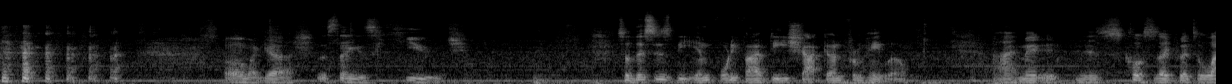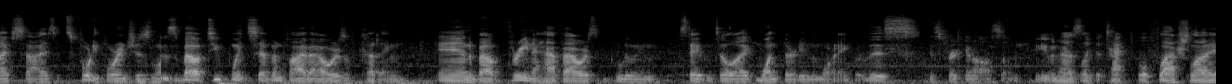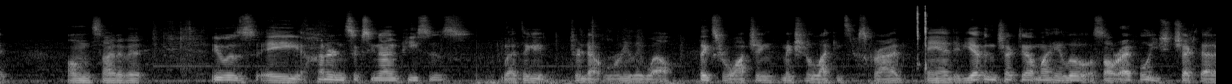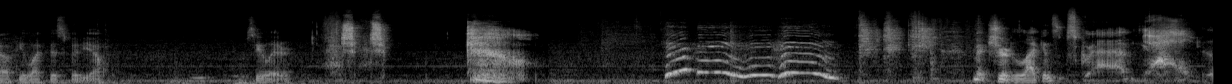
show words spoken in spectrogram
oh my gosh, this thing is huge. So this is the M45D shotgun from Halo. I made it as close as I could to life size. It's 44 inches long. It was about 2.75 hours of cutting and about three and a half hours of gluing. Stayed until like 1.30 in the morning. But this is freaking awesome. It even has like a tactical flashlight on the side of it. It was a 169 pieces, I think it turned out really well. Thanks for watching. Make sure to like and subscribe. And if you haven't checked out my Halo Assault Rifle, you should check that out if you like this video. See you later. Make sure to like and subscribe. Yay!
